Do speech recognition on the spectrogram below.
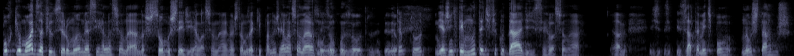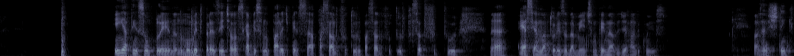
Porque o maior desafio do ser humano é se relacionar. Nós somos seres relacionais, nós estamos aqui para nos relacionar uns com os outros, entendeu? O tempo todo. E a gente tem muita dificuldade de se relacionar, sabe? Ex- Exatamente por não estarmos em atenção plena, no momento presente. A nossa cabeça não para de pensar passado, futuro, passado, futuro, passado, futuro. Né? Essa é a natureza da mente, não tem nada de errado com isso. Mas a gente tem que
